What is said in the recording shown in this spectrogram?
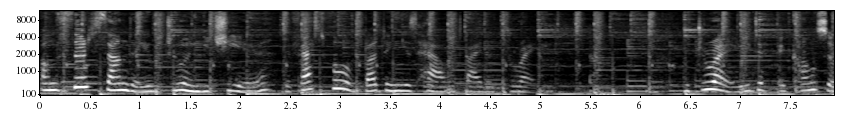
On the third Sunday of June each year, the Festival of Budding is held by the Jurade. Jurade, a council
